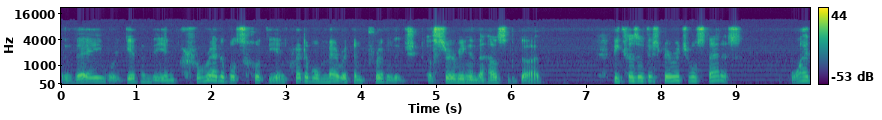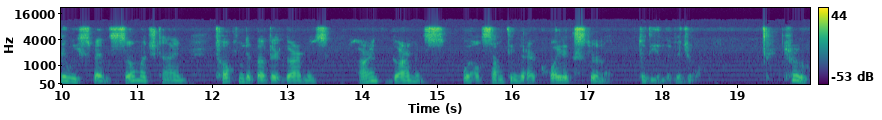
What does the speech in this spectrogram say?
they were given the incredible schut, the incredible merit and privilege of serving in the house of God because of their spiritual status? Why do we spend so much time talking about their garments? Aren't garments, well, something that are quite external to the individual? True,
